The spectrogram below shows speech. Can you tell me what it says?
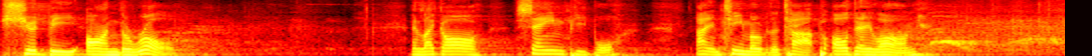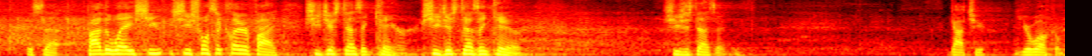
should be on the roll. And like all sane people, I am team over the top all day long. What's that? By the way, she, she just wants to clarify. She just doesn't care. She just doesn't care. She just doesn't. Got you. You're welcome.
